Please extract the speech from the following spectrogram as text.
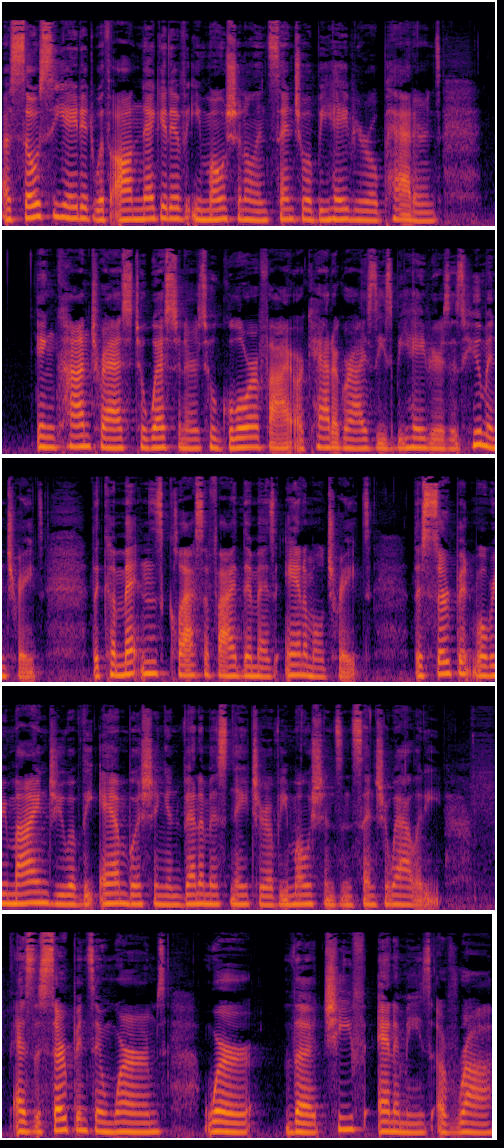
associated with all negative emotional and sensual behavioral patterns, in contrast to Westerners who glorify or categorize these behaviors as human traits, the Kemetans classified them as animal traits. The serpent will remind you of the ambushing and venomous nature of emotions and sensuality. As the serpents and worms were the chief enemies of Ra,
